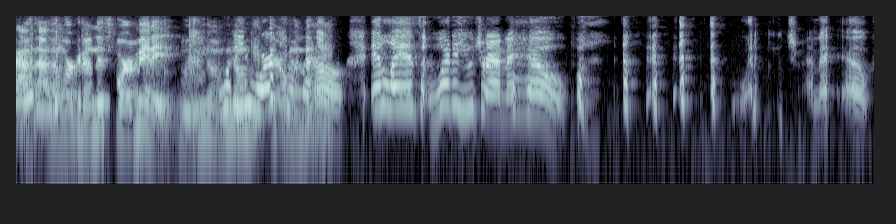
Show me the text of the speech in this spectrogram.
I've, I've, been working on this for a minute. We, what are you working on? And Liz, what are you trying to help? what are you trying to help?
